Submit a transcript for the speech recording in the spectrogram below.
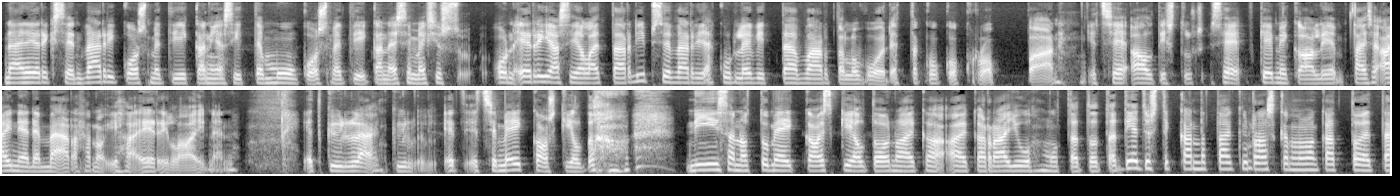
näin erikseen värikosmetiikan ja sitten muun kosmetiikan. Esimerkiksi jos on eri asia laittaa ripsiväriä, kun levittää vartalovoidetta koko kroppaan. Että se altistus, se kemikaalien tai se aineiden määrähän on ihan erilainen. Että kyllä, kyllä että et se meikkauskielto, niin sanottu meikkauskielto on aika, aika raju, mutta tota, tietysti kannattaa kyllä raskana katsoa, että,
